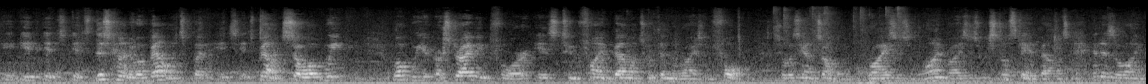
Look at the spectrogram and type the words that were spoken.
it, it- it's, it's this kind of a balance, but it's, it's balanced. So what we, what we are striving for is to find balance within the rise and fall. So as the ensemble rises and the line rises, we still stay in balance. And as the line,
